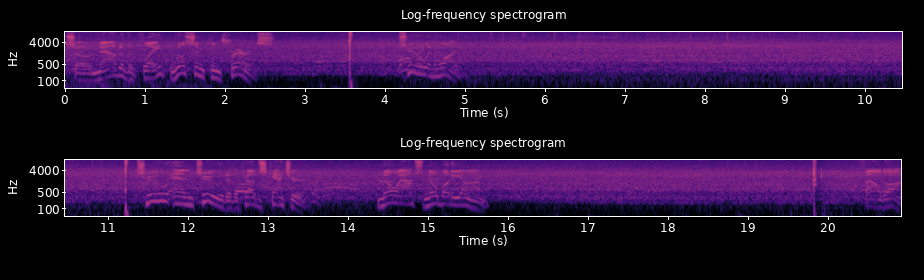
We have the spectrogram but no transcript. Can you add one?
So now to the plate, Willson Contreras. Two and one. Two and two to the Cubs catcher. No outs, nobody on. Fouled off.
